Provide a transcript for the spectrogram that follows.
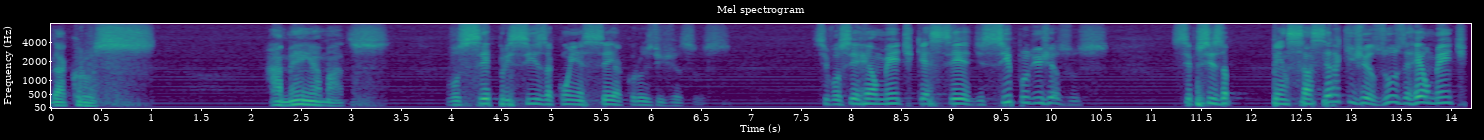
da cruz. Amém, amados? Você precisa conhecer a cruz de Jesus. Se você realmente quer ser discípulo de Jesus, você precisa pensar: será que Jesus realmente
